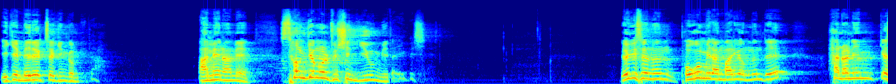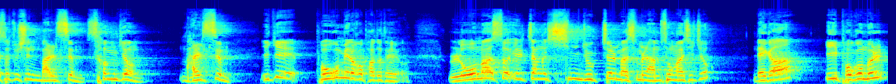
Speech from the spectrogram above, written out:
이게 매력적인 겁니다. 아멘 아멘. 성경을 주신 이유입니다. 이것이. 여기서는 복음이란 말이 없는데 하나님께서 주신 말씀, 성경, 말씀 이게 복음이라고 봐도 돼요. 로마서 1장 16절 말씀을 암송하시죠? 내가 이 복음을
